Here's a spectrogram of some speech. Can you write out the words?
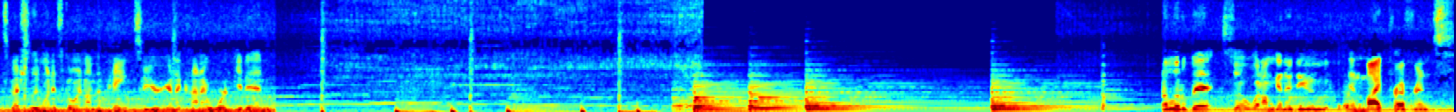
especially when it's going on the paint. So you're gonna kind of work it in. A little bit. So what I'm gonna do, in my preference,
